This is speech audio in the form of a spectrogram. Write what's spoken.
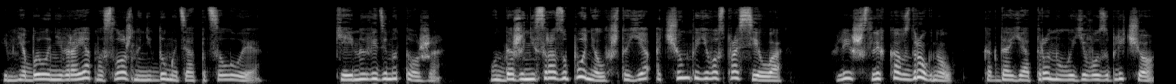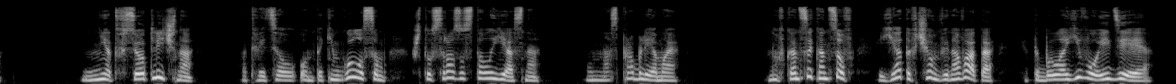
и мне было невероятно сложно не думать о поцелуе. Кейну, видимо, тоже. Он даже не сразу понял, что я о чем-то его спросила, лишь слегка вздрогнул, когда я тронула его за плечо. «Нет, все отлично», — ответил он таким голосом, что сразу стало ясно. «У нас проблемы». Но в конце концов, я-то в чем виновата? Это была его идея.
